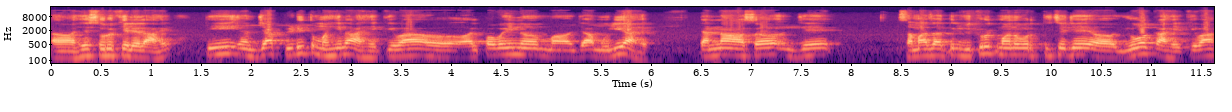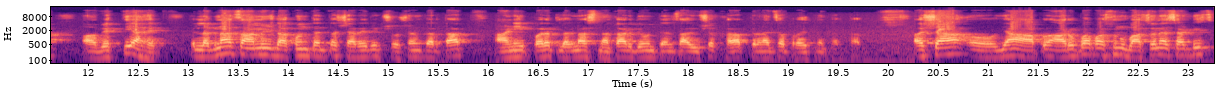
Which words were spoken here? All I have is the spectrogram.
हे सुरू केलेलं आहे. ती ज्या पीडित महिला आहे किंवा अल्पवयीन म- ज्या मुली आहेत त्यांना असं जे समाजातील विकृत मनोवृत्तीचे जे युवक आहे किंवा व्यक्ती आहेत ते लग्नाचं आमिष दाखवून त्यांचं शारीरिक शोषण करतात आणि परत लग्नास नकार देऊन त्यांचं आयुष्य खराब करण्याचा प्रयत्न करतात. अशा या आप आरोपापासून वाचवण्यासाठीच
